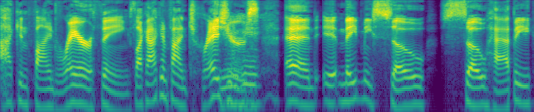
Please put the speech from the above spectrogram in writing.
I can find rare things, like I can find treasures, and it made me so so happy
